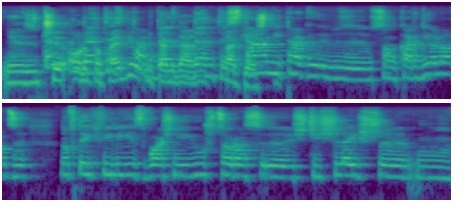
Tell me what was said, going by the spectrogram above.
y, czy ortopedią tak, i tak dalej. Tak, jest. tak, y, są kardiolodzy. No w tej chwili jest właśnie już coraz y, ściślejszy mm,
